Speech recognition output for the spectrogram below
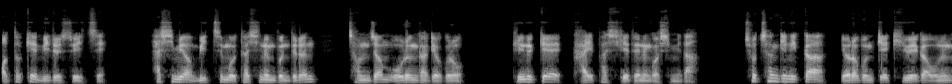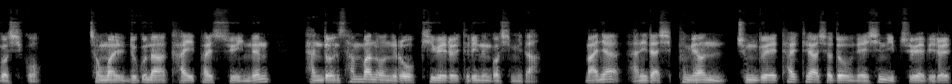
어떻게 믿을 수 있지 하시며 믿지 못하시는 분들은 점점 오른 가격으로 뒤늦게 가입하시게 되는 것입니다. 초창기니까 여러분께 기회가 오는 것이고 정말 누구나 가입할 수 있는 단돈 3만 원으로 기회를 드리는 것입니다. 만약 아니다 싶으면 중도에 탈퇴하셔도 내신 입주회비를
